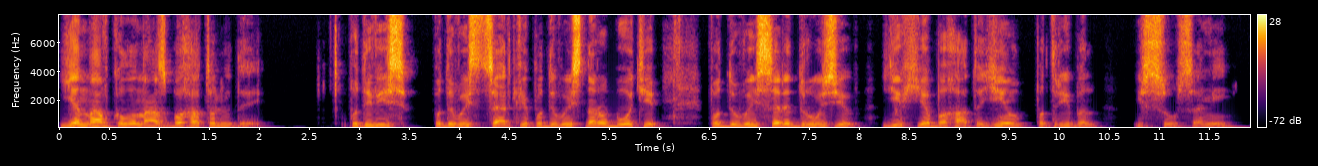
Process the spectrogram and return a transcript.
є навколо нас багато людей. Подивись, подивись в церкві, подивись на роботі, подивись серед друзів, їх є багато. Їм потрібен Ісус. Амінь.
